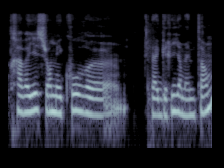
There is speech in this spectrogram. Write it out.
travailler sur mes cours la grille en même temps.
